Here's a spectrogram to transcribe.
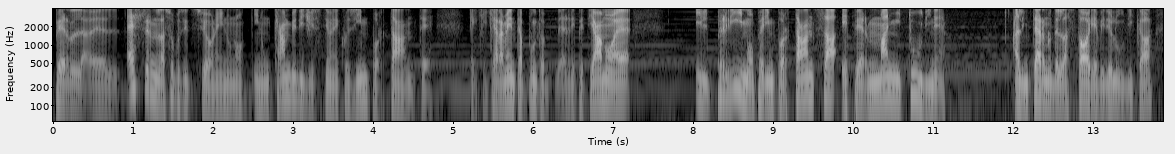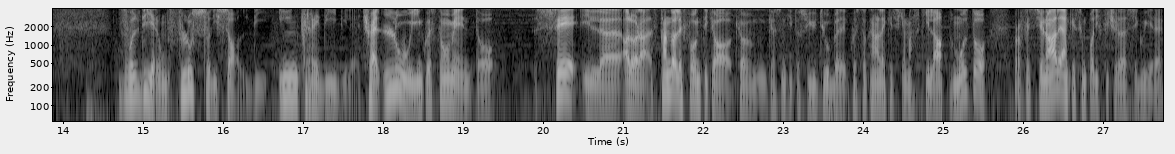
per eh, essere nella sua posizione in, uno- in un cambio di gestione così importante, e che chiaramente appunto, eh, ripetiamo, è il primo per importanza e per magnitudine all'interno della storia videoludica, vuol dire un flusso di soldi incredibile. Cioè lui in questo momento se il... Allora, stando alle fonti che ho, che ho- che ho sentito su YouTube, questo canale che si chiama Skill Up, molto professionale anche se un po' difficile da seguire,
